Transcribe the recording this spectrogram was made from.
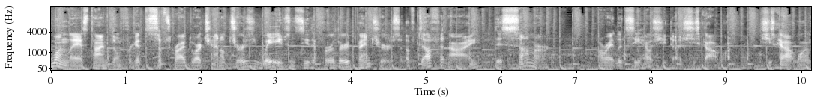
One last time, don't forget to subscribe to our channel Jersey Waves and see the further adventures of Duff and I this summer. Alright, let's see how she does. She's got one. She's got one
